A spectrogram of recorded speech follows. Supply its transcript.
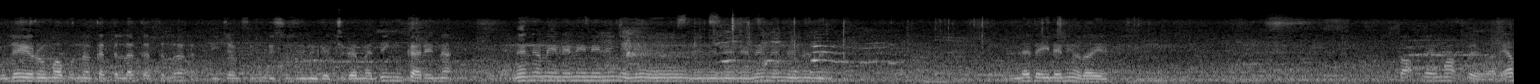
güleyorum abuna katıla katıla. Diyeceğim şimdi sözünü geçiremedin karına. Ne ne ne ne ne ne ne ne ne ne ne ne ne ne ne ne Millet eğleniyor dayı. Saplay maplay var. Ya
